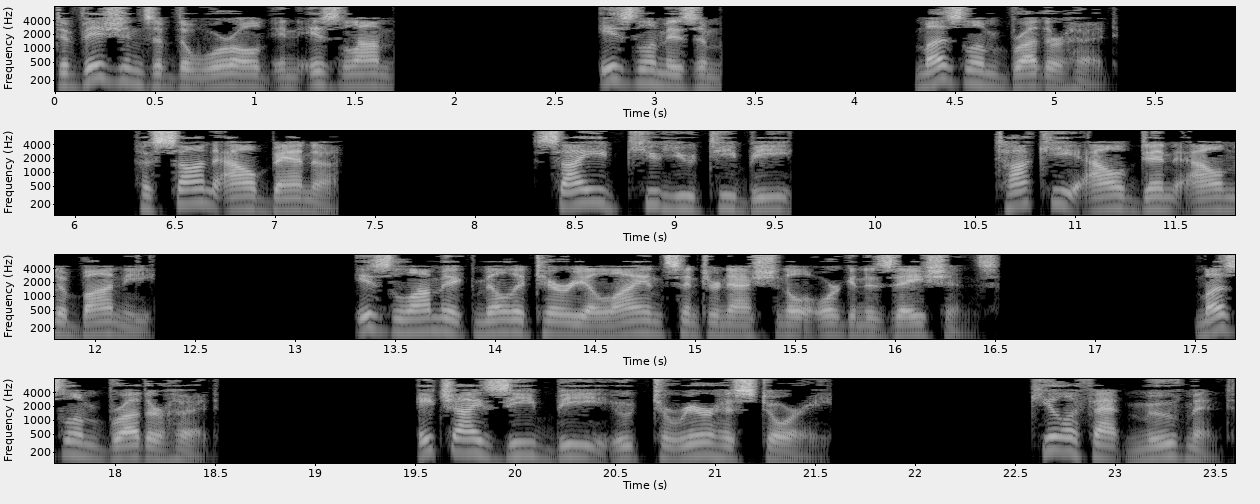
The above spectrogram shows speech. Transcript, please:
Divisions of the world in Islam. Islamism. Muslim Brotherhood. Hassan al-Banna. Sayyid Qutb. Taqi al-Din al-Nabhani Islamic Military Alliance International organizations. Muslim Brotherhood Hizb ut Tahrir History Khilafat movement.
